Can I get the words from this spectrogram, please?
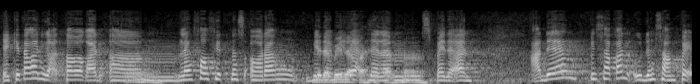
ya kita kan nggak tahu kan um, level fitness orang Beda-beda dalam kan, sepedaan. Ada yang misalkan udah sampai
